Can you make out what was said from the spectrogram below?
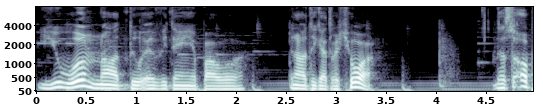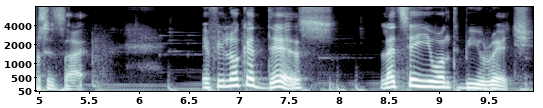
you will not do everything in your power in order to get what you want. That's the opposite side. If you look at this, let's say you want to be rich.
